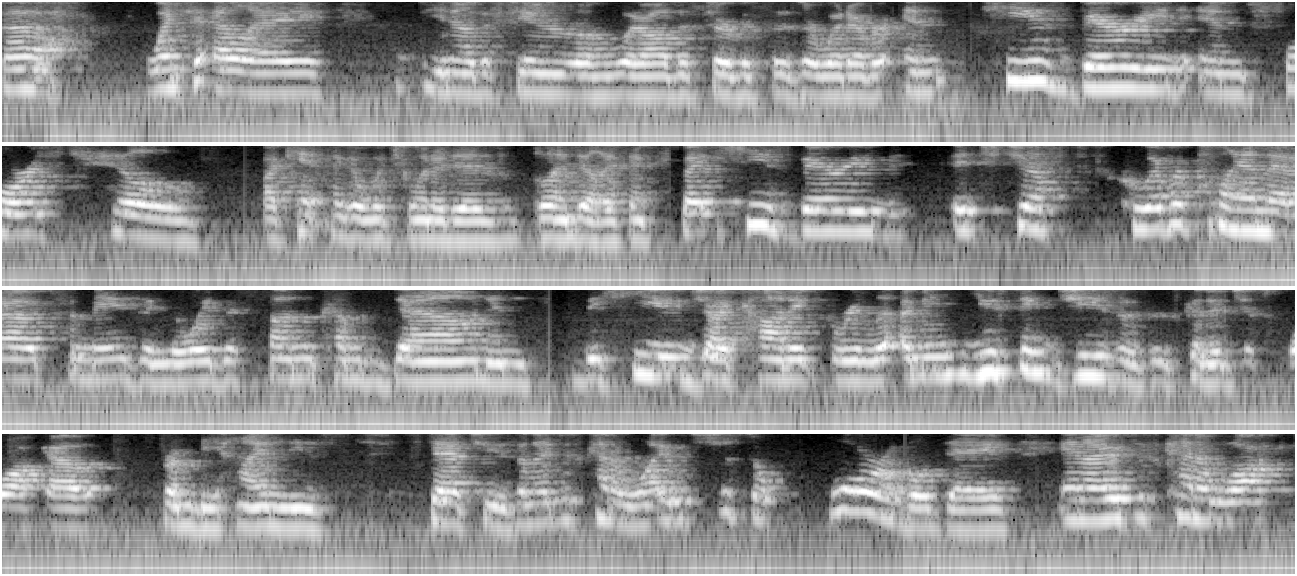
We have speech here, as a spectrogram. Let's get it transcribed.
Ugh, went to LA. You know the funeral, what all the services or whatever, and he is buried in Forest Hills. I can't think of which one it is, Glendale, I think. But he's buried. It's just whoever planned that out. It's amazing the way the sun comes down and the huge iconic. reli- I mean, you think Jesus is going to just walk out from behind these statues, and I just kind of it was just a horrible day, and I just kind of walked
